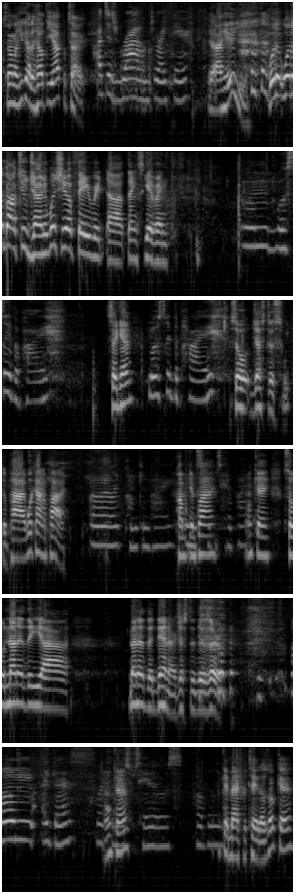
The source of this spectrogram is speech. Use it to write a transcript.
Sound like you got a healthy appetite. I just rhymed right there. Yeah, I hear you. what What about you, Journey? What's your favorite uh, Thanksgiving? Um, mostly the pie. Say again. Mostly the pie. So just the sweet the pie. What kind of pie? Uh, like pumpkin pie. Pumpkin pie? Potato pie. Okay. So none of the uh, none of the dinner, just the dessert. Um, I guess like Okay. mashed potatoes probably. Okay, mashed potatoes. Okay,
